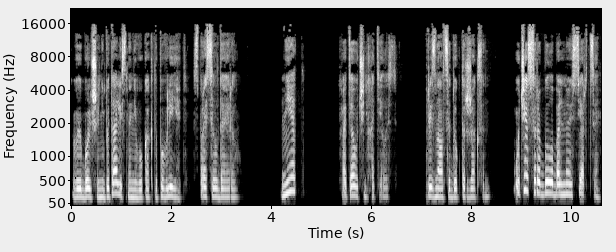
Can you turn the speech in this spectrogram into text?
«Вы больше не пытались на него как-то повлиять?» — спросил Дайрел. – «Нет, хотя очень хотелось», — признался доктор Джексон. «У Чессера было больное сердце,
